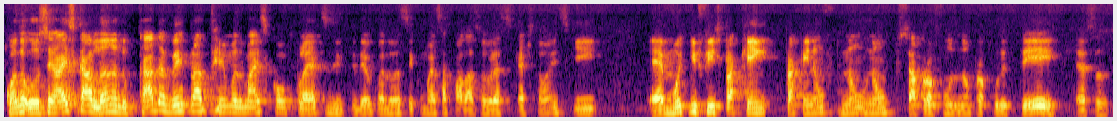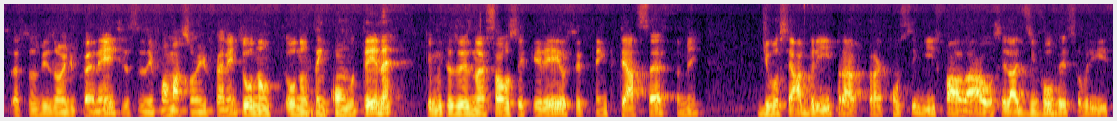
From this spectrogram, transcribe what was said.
quando você vai escalando cada vez para temas mais complexos, entendeu? Quando você começa a falar sobre essas questões que é muito difícil para quem para quem não, não, não se aprofunda, não procura ter essas, essas visões diferentes, essas informações diferentes, ou não, ou não tem como ter, né? Porque muitas vezes não é só você querer, você tem que ter acesso também, de você abrir para conseguir falar ou, sei lá, desenvolver sobre isso.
